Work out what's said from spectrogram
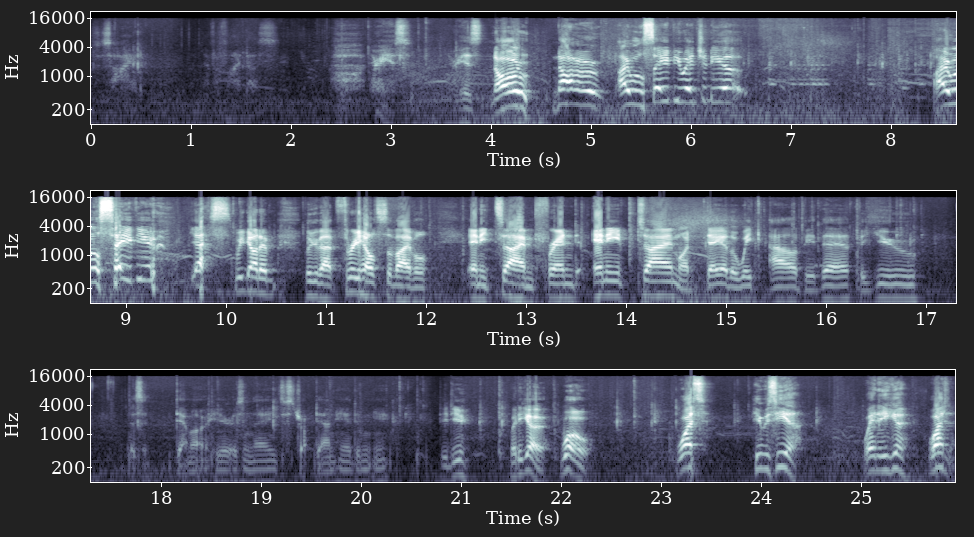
Let's just hide. Never find us. Oh, there he is. There he is. No! No! I will save you, engineer! I will save you! Yes, we got him. Look at that. Three health survival. Anytime, friend. Anytime or day of the week, I'll be there for you. There's a demo here, isn't there? You just dropped down here, didn't you? Did you? Where'd he go? Whoa! What? He was here. Where did he go? What?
